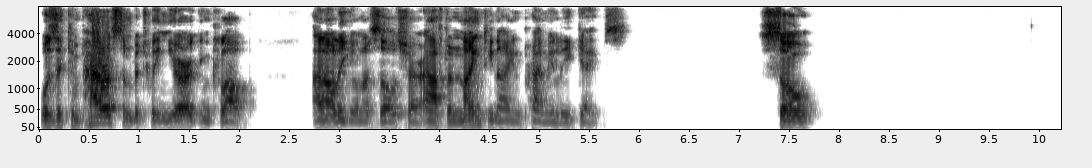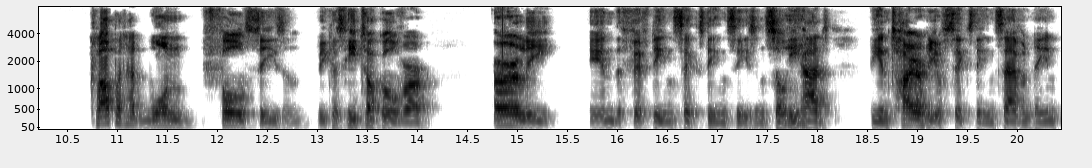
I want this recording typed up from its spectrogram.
was a comparison between Jurgen Klopp and Ole Gunnar Solskjaer after 99 Premier League games. So Klopp had had one full season because he took over early in the 15-16 season. So he had the entirety of 16-17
